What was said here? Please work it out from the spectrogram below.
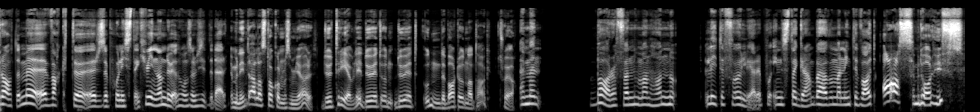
prata med eh, vaktreceptionisten, kvinnan du vet, hon som sitter där. Ja, men det är inte alla stockholmare som gör. Du är trevlig, du är ett, un- du är ett underbart undantag, tror jag. Ja, Men bara för att man har no- lite följare på Instagram behöver man inte vara ett as. Ja, men du har hyfs.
